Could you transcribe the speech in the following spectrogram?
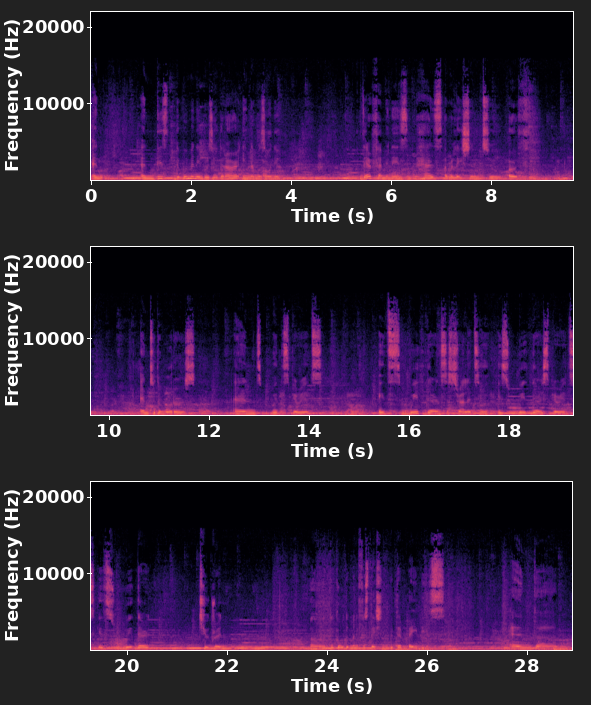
and and these the women in Brazil that are in Amazonia. Their feminism has a relation to earth and to the waters and with the spirits it's with their ancestrality, it's with their spirits, it's with their children. Uh, they go the manifestation with their babies, and um,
